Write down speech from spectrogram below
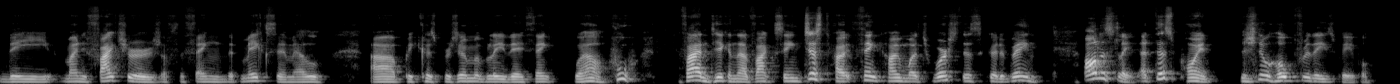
the manufacturers of the thing that makes them ill, uh, because presumably they think, well, whew, if I hadn't taken that vaccine, just how think how much worse this could have been. Honestly, at this point, there's no hope for these people.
